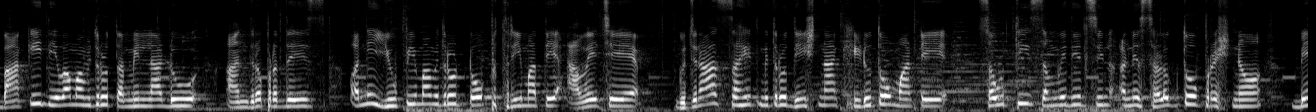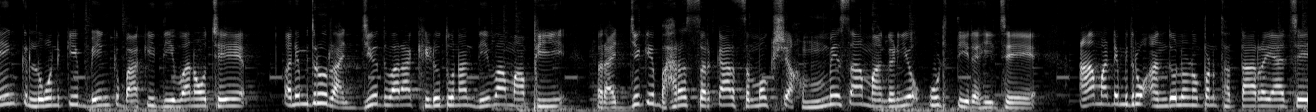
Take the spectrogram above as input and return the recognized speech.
બાકી દેવામાં મિત્રો તમિલનાડુ, આંધ્રપ્રદેશ અને યુપીમાં મિત્રો ટોપ થ્રીમાં તે આવે છે. ગુજરાત સહિત મિત્રો દેશના ખેડૂતો માટે સૌથી સંવેદનશીલ અને સળગતો પ્રશ્ન બેંક લોન કે બેંક બાકી દેવાનો છે. અને મિત્રો રાજ્ય દ્વારા ખેડૂતોના દેવા માફી રાજ્ય કે ભારત સરકાર સમક્ષ હંમેશા માગણીઓ ઉઠતી રહી છે. આ માટે મિત્રો આંદોલનો પણ થતા રહ્યા છે.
